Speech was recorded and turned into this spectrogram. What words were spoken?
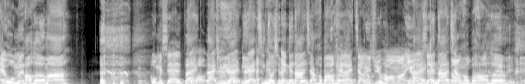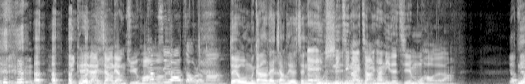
哎、欸，我们好喝吗？我们现在来来，你来你来镜头前面跟大家讲好不好喝？你可以来讲一句话吗？因为我们来跟大家讲好不好喝？你可以来讲两句话吗？他不是又要走了吗？对，我们刚刚在讲这个整个故事，欸、你进来讲一下你的节目好了啦。你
